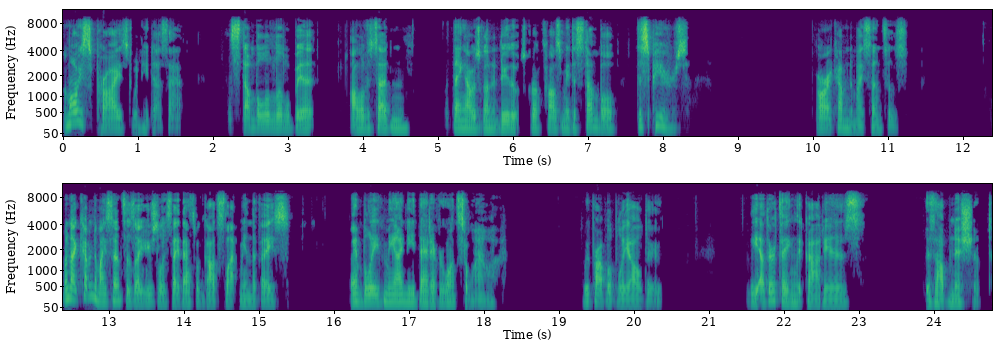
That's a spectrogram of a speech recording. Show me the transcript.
I'm always surprised when he does that. I stumble a little bit. All of a sudden, the thing I was going to do that was going to cause me to stumble disappears. Or I come to my senses. When I come to my senses, I usually say that's when God slapped me in the face. And believe me, I need that every once in a while. We probably all do. The other thing that God is, is omniscient.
